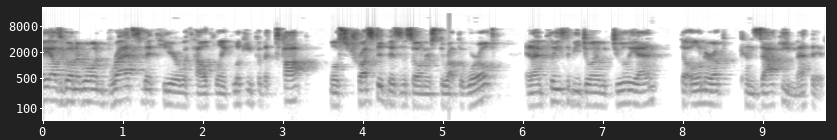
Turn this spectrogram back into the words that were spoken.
Hey, how's it going, everyone? Brad Smith here with HylthLink, looking for the top, most trusted business owners throughout the world. And I'm pleased to be joined with Julianne, the owner of Kanzaki Method.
